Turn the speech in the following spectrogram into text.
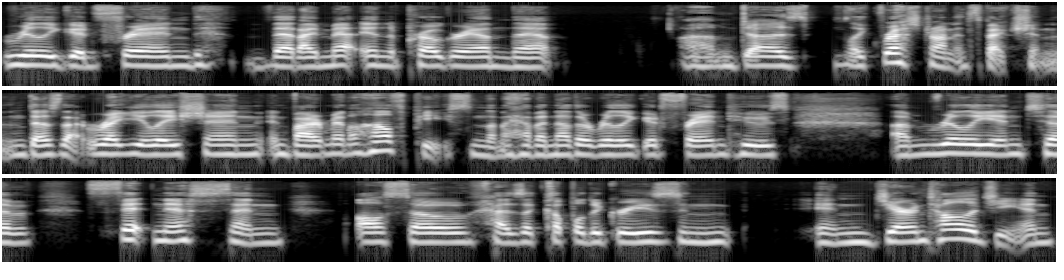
really good friend that I met in the program that um, does like restaurant inspection and does that regulation environmental health piece. And then I have another really good friend who's um, really into fitness and also has a couple degrees in in gerontology and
